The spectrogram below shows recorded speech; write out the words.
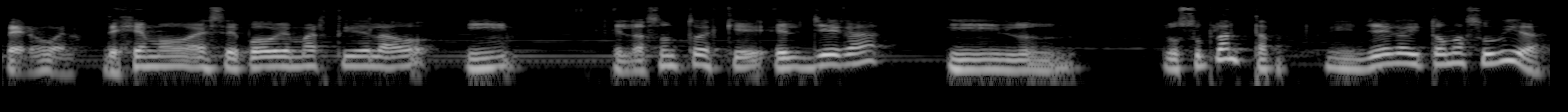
Pero bueno, dejemos a ese pobre Marty de lado y el asunto es que él llega y lo, suplanta, y llega y toma su vida.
